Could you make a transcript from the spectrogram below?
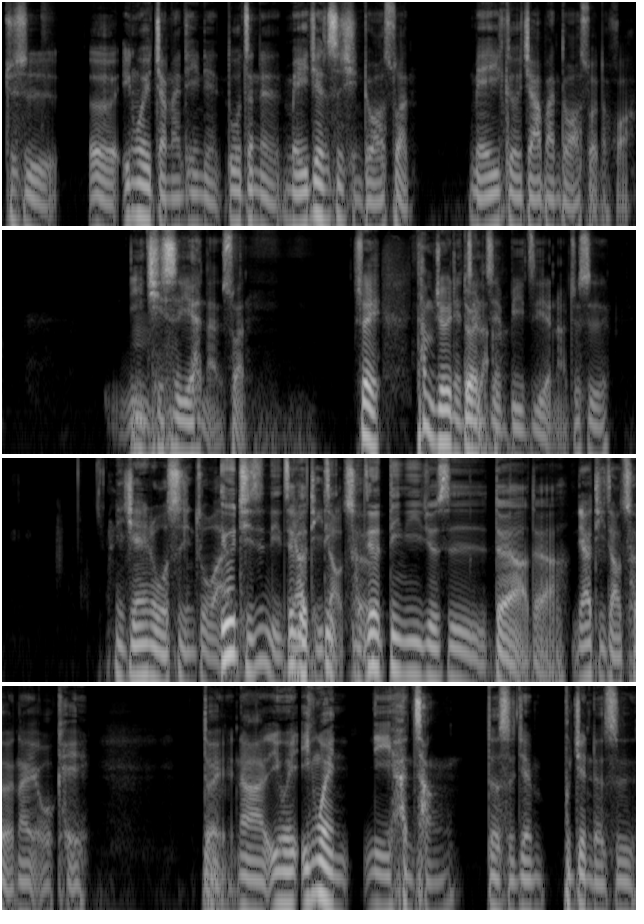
就是呃，因为讲难听一点，如果真的每一件事情都要算，每一个加班都要算的话，你嗯其实也很难算，所以他们就有点睁一只眼闭一只眼了，就是你今天如果事情做完，因为其实你这个定提早撤你这个定义就是对啊，对啊，你要提早撤，那也 OK。对，嗯那因为因为你很长的时间不见得是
